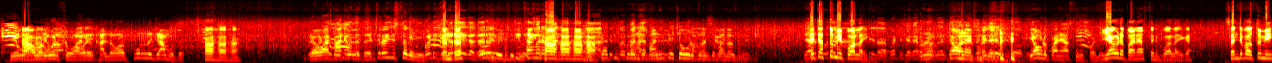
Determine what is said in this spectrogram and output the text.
हे हा, हा. वावर वरचं वावर आहे, खाल्लं वावर पूर्ण जाम होतं. हा हा हा. त्या वाटेत चित्र दिसतं का ते? कोणतं? चित्र. हा हा हा हा. त्या तिथपर्यंत पाणी त्याच्यावर पर्यंत पाणी होतं. त्याच्यात तुम्ही पोलाय. तेव्हा नाही पहिले एवढं पाणी असतं पहिले एवढं पाणी असतं ना पोलाय का? संजय भाऊ तुम्ही?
